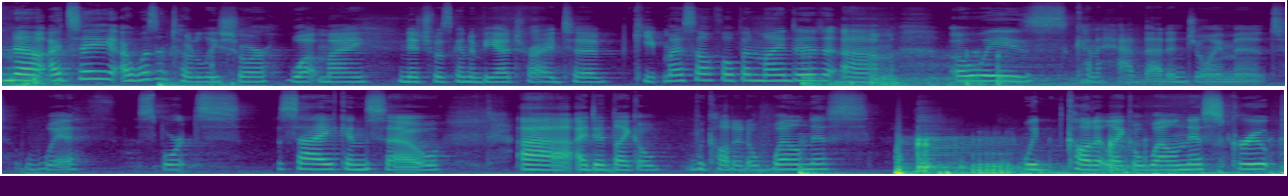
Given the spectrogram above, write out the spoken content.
No, I'd say I wasn't totally sure what my niche was going to be. I tried to keep myself open minded. Um, always kind of had that enjoyment with sports psych. And so uh, I did like a, we called it a wellness we called it like a wellness group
